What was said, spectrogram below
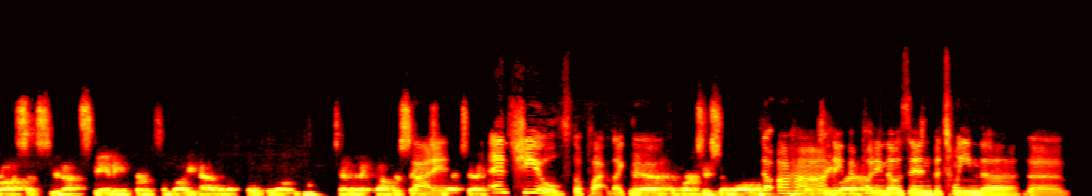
process. You're not standing in front of somebody having a full blown ten minute conversation. Got it. And shields, the plat, like the yeah, the partition wall. Uh huh. They've been putting those in between the the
